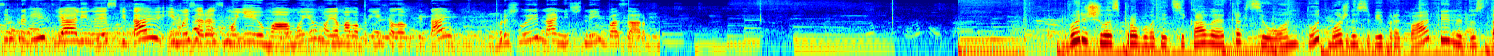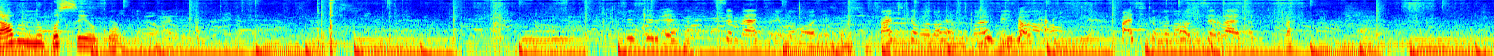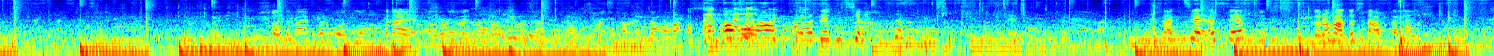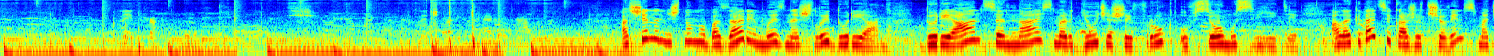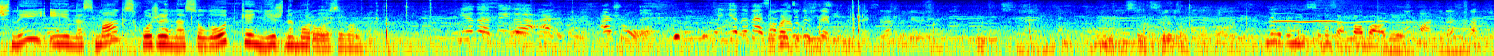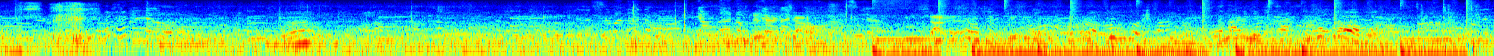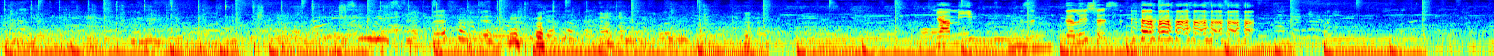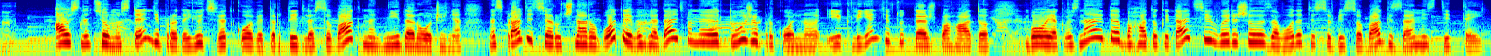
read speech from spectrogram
Всім привіт! Я Аліна з Китаю, і ми зараз з моєю мамою. Моя мама приїхала в Китай. Прийшли на нічний базар. Вирішили спробувати цікавий атракціон. Тут можна собі придбати недоставлену посилку. Це сервет, серветки вологі. Пачка вологих. Пачка вологих серветок. Беру одну. Давай одну Так, це СФ, дорога доставка, мало що. Нитка. А ще на нічному базарі ми знайшли дуріан. Дуріан це найсмердючіший фрукт у всьому світі. Але китайці кажуть, що він смачний і на смак схожий на солодке ніжне морозиво. Yummy? Is it delicious? А ось на цьому стенді продають святкові торти для собак на дні народження. Насправді це ручна робота і виглядають вони дуже прикольно. І клієнтів тут теж багато. Бо, як ви знаєте, багато китайців вирішили заводити собі собак замість дітей.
